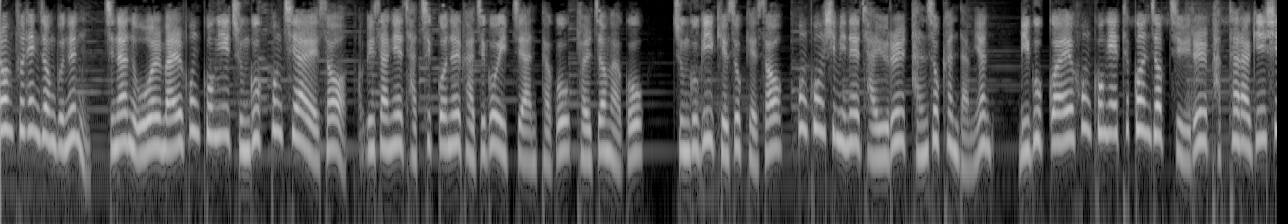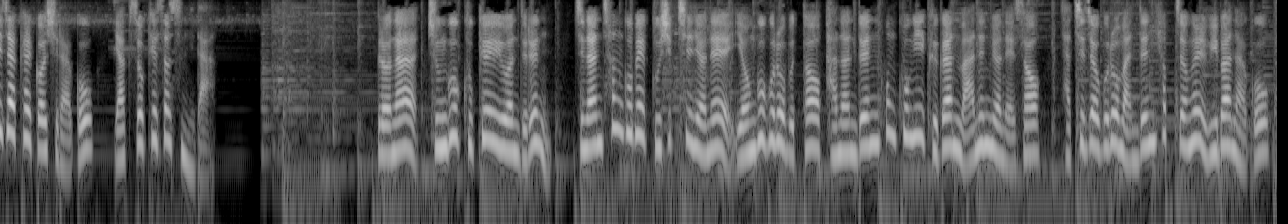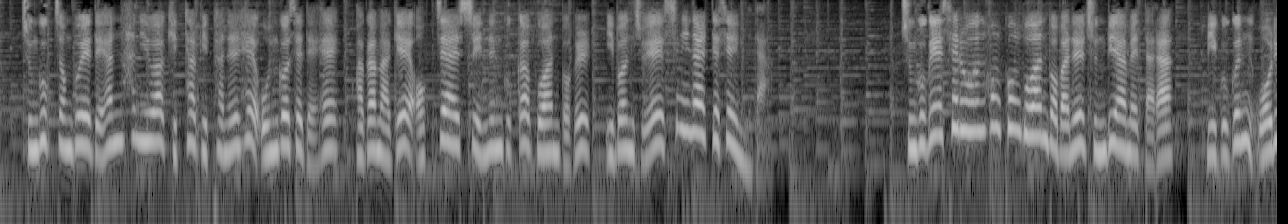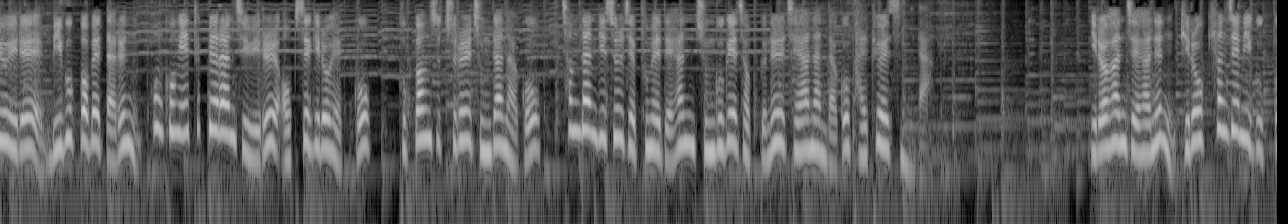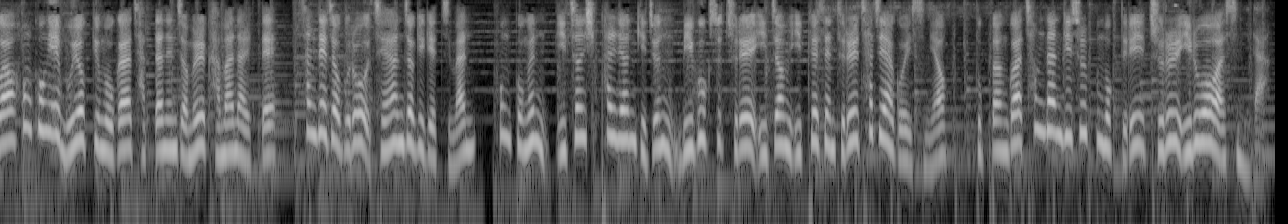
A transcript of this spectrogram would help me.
트럼프 행정부는 지난 5월 말 홍콩이 중국 통치하에서 위상의 자치권을 가지고 있지 않다고 결정하고 중국이 계속해서 홍콩 시민의 자유를 단속한다면 미국과의 홍콩의 특권적 지위를 박탈하기 시작할 것이라고 약속했었습니다. 그러나 중국 국회의원들은 지난 1997년에 영국으로부터 반환된 홍콩이 그간 많은 면에서 자치적으로 만든 협정을 위반하고 중국 정부에 대한 한의와 기타 비판을 해 온 것에 대해 과감하게 억제할 수 있는 국가보안법을 이번 주에 승인할 태세입니다. 중국의 새로운 홍콩 보안 법안을 준비함에 따라 미국은 월요일에 미국법에 따른 홍콩의 특별한 지위를 없애기로 했고 국방 수출을 중단하고 첨단 기술 제품에 대한 중국의 접근을 제한한다고 발표했습니다. 이러한 제한은 비록 현재 미국과 홍콩의 무역 규모가 작다는 점을 감안할 때 상대적으로 제한적이겠지만 홍콩은 2018년 기준 미국 수출의 2.2%를 차지하고 있으며 국방과 첨단 기술 품목들이 주를 이루어 왔습니다.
